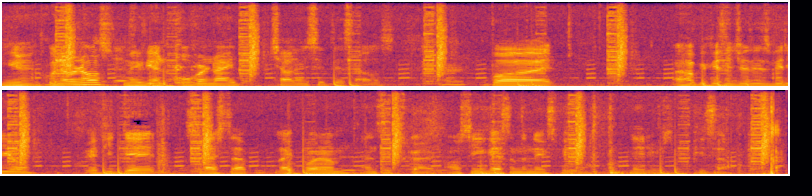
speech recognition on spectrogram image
you know, who never knows? Maybe an overnight challenge at this house. But I hope you guys enjoyed this video. If you did, smash that like button and subscribe. I'll see you guys in the next video. Later. Peace out.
